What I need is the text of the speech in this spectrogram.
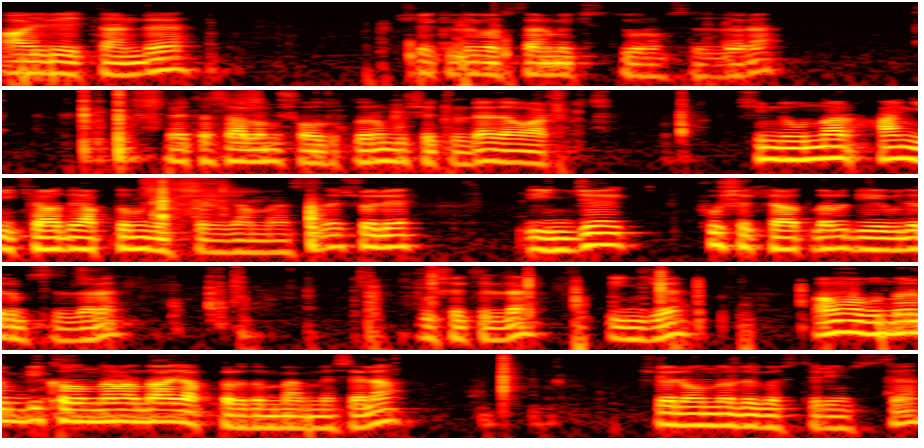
Ayrıyetten de şekilde göstermek istiyorum sizlere. Ve tasarlamış olduklarım bu şekilde de var. Şimdi bunlar hangi kağıda yaptığımı göstereceğim ben size. Şöyle ince fuşa kağıtları diyebilirim sizlere. Bu şekilde ince. Ama bunların bir kalınlarına daha yaptırdım ben mesela. Şöyle onları da göstereyim size.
